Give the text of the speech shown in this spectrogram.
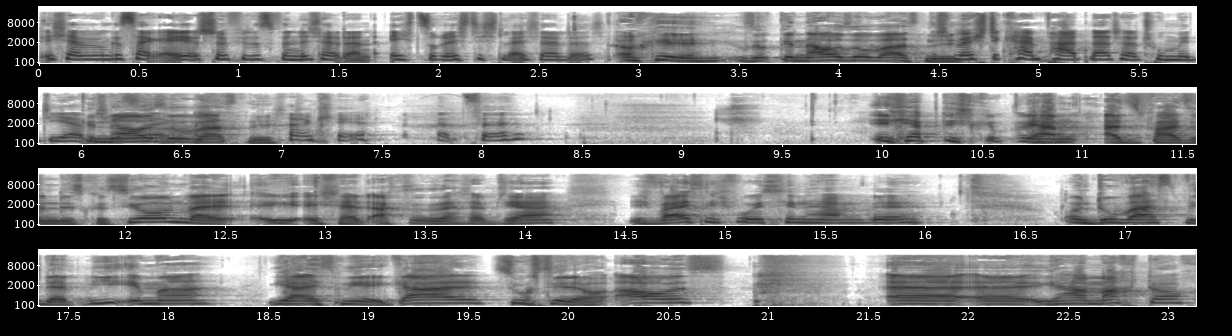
ich habe ihm gesagt, ey, Schnüffi, das finde ich halt dann echt so richtig lächerlich. Okay, so, genau so war es Ich nicht. möchte kein Partner-Tattoo mit dir. ich Genau so war es nicht. Okay, erzähl. Ich habe dich, wir haben, also es war so eine Diskussion, weil ich halt auch so gesagt habe, ja, ich weiß nicht, wo ich es hinhaben will. Und du warst wieder wie immer, ja, ist mir egal, suchst dir doch aus. Äh, äh, ja, mach doch.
